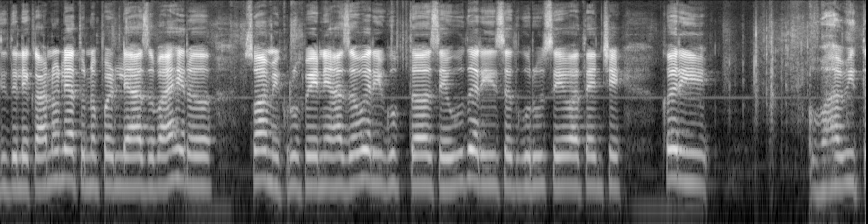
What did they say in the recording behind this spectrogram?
दिदले कानोल्यातून पडले आज बाहेर. स्वामी कृपेने आजवरी गुप्त असे उदरी सद्गुरु सेवा त्यांचे करी भावित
